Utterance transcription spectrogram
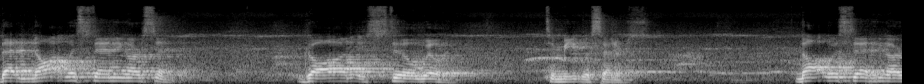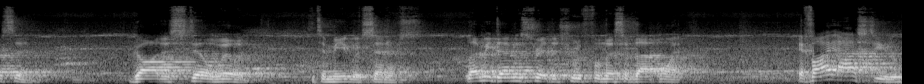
that notwithstanding our sin, God is still willing to meet with sinners. Notwithstanding our sin, God is still willing to meet with sinners. Let me demonstrate the truthfulness of that point. If I asked you,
